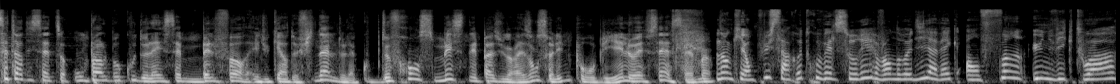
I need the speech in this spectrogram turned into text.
7h17, on parle beaucoup de l'ASM Belfort et du quart de finale de la Coupe de France, mais ce n'est pas une raison, Soline, pour oublier le FCSM. Non, qui en plus a retrouvé le sourire vendredi avec enfin une victoire,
